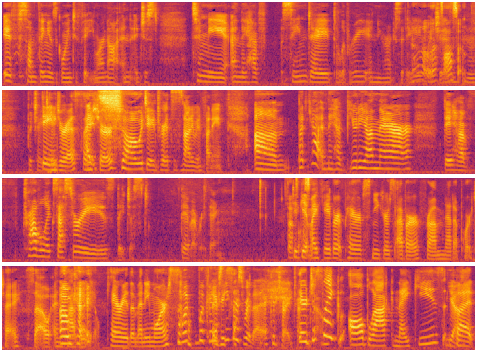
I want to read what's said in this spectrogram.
if something is going to fit you or not. And it just, to me, and they have same day delivery in New York City. Oh, which that's is, awesome. Which I dangerous, take. I'm it's sure. So dangerous. It's not even funny. Um, but yeah, and they have beauty on there. They have travel accessories. They just they have everything. That's did awesome. get my favorite pair of sneakers ever from Net-a-Porter. So and okay. they don't carry them anymore. So what, what kind of sneakers sad. were they? I could try. They're just down. like all black Nikes, yeah. but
